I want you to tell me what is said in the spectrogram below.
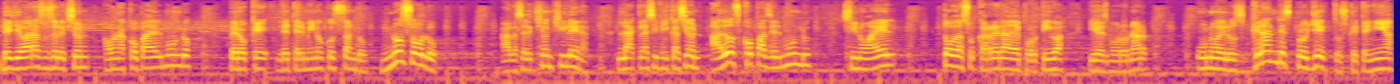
de llevar a su selección a una Copa del Mundo, pero que le terminó costando no solo a la selección chilena la clasificación a dos Copas del Mundo, sino a él toda su carrera deportiva y desmoronar uno de los grandes proyectos que tenía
